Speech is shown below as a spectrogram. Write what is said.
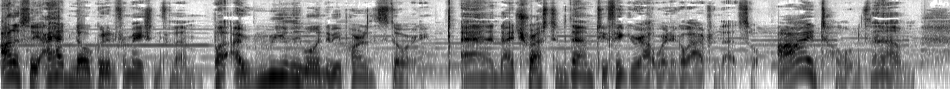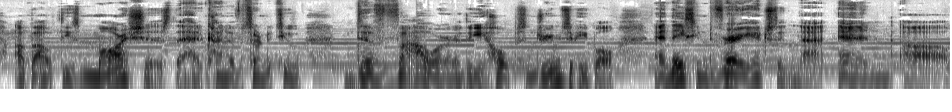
honestly, I had no good information for them, but I really wanted to be part of the story. And I trusted them to figure out where to go after that. So I told them about these marshes that had kind of started to devour the hopes and dreams of people. And they seemed very interested in that. And uh,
